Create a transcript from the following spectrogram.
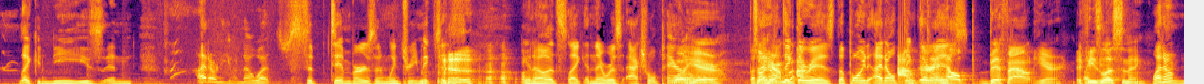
like knees and I don't even know what September's and wintry mixes. you know, it's like, and there was actual peril. Well, here. But So I here, don't I'm- think there is. The point, I don't I'm think there gonna help Biff out here if he's listening. Why don't?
